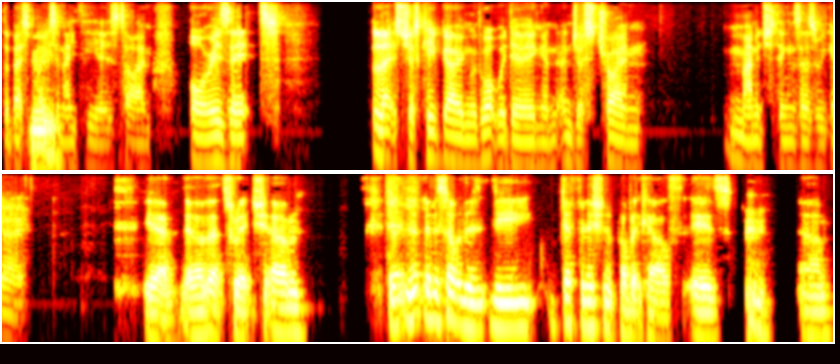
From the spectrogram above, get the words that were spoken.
the best mm. place in 80 years time or is it let's just keep going with what we're doing and, and just try and manage things as we go yeah that's rich um, let, me start with the, the definition of public health is um,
